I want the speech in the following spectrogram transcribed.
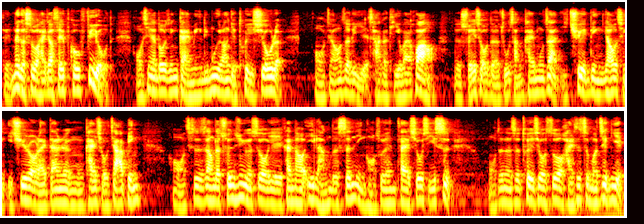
对，那个时候还叫 Safeco Field，哦，现在都已经改名，铃木一郎也退休了。哦，讲到这里也插个题外话，哈，水手的主场开幕战已确定邀请一去肉来担任开球嘉宾。哦，事实上在春训的时候也看到一郎的身影，哦，虽然在休息室。我真的是退休之后还是这么敬业，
